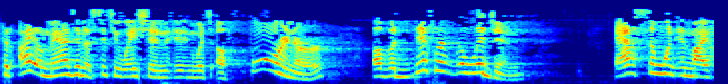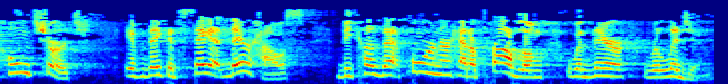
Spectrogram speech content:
could I imagine a situation in which a foreigner of a different religion asked someone in my home church if they could stay at their house because that foreigner had a problem with their religion.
